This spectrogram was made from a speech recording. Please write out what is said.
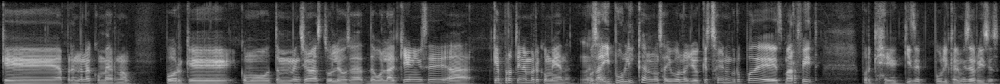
que aprendan a comer, ¿no? Porque, como también mencionas tú, Leo, o sea, de volar quieren irse a qué proteína me recomiendan. O sea, y publican, o sea, y bueno, yo que estoy en un grupo de SmartFit, porque quise publicar mis servicios,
